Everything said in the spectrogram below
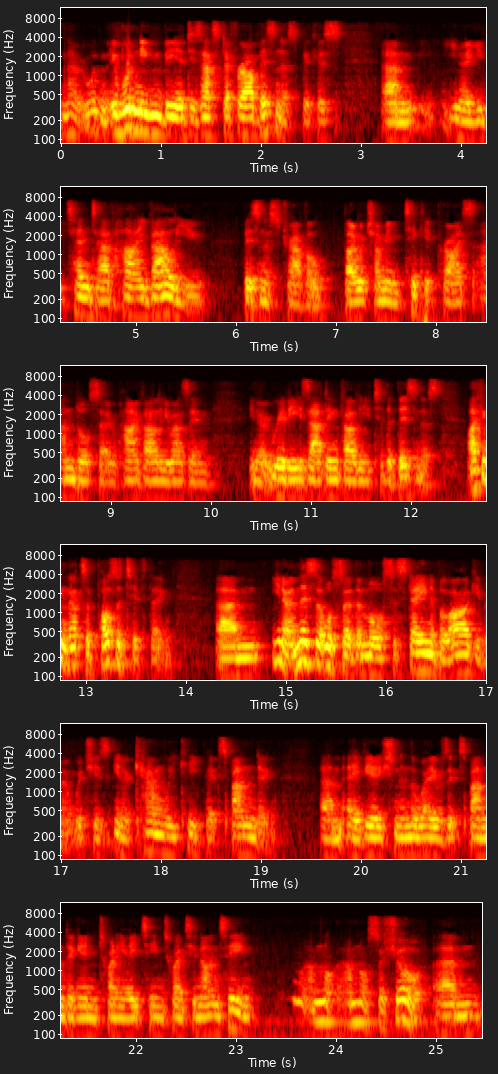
no, it wouldn't. It wouldn't even be a disaster for our business because, um, you know, you tend to have high value business travel, by which I mean ticket price and also high value as in, you know, really is adding value to the business. I think that's a positive thing. Um, you know, and there's also the more sustainable argument, which is, you know, can we keep expanding um, aviation in the way it was expanding in 2018, 2019? Well, I'm not, I'm not so sure. Um,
